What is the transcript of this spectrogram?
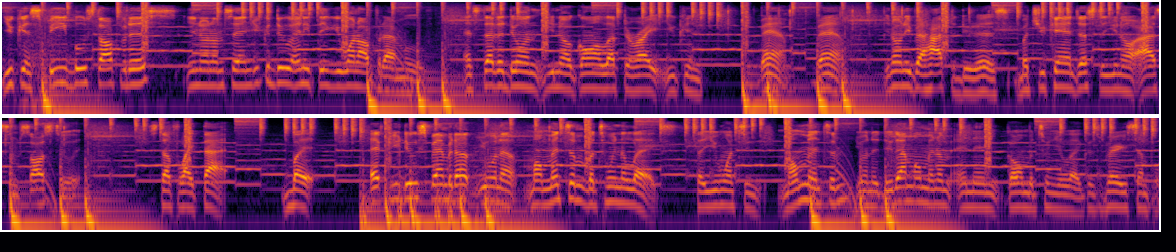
You can speed boost off of this. You know what I'm saying? You can do anything you want off of that move. Instead of doing, you know, going left and right, you can bam, bam. You don't even have to do this, but you can just to, you know, add some sauce to it. Stuff like that. But if you do spam it up, you want to momentum between the legs. So you want to momentum, you want to do that momentum and then go in between your legs. It's very simple.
